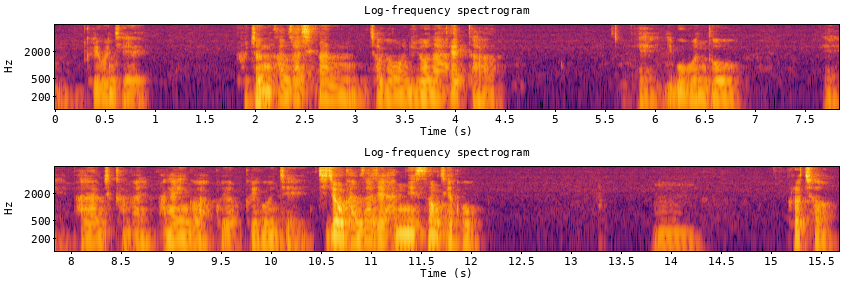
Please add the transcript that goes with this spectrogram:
음, 그리고 이제 표준 감사 시간 적용을 유연화하겠다. 예, 이 부분도 예, 바람직한 방향인 것 같고요. 그리고 이제 지정 감사제 합리성 제고, 음, 그렇죠.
